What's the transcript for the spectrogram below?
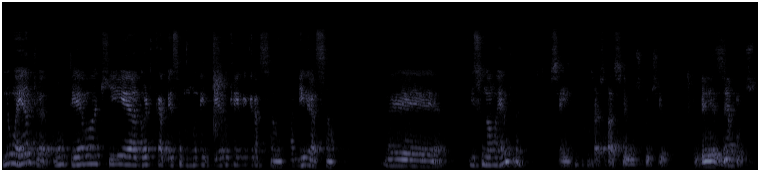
não entra um tema que é a dor de cabeça no mundo inteiro, que é a imigração, a migração. É, isso não entra? Sim, já está sendo discutido. Dei exemplos,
